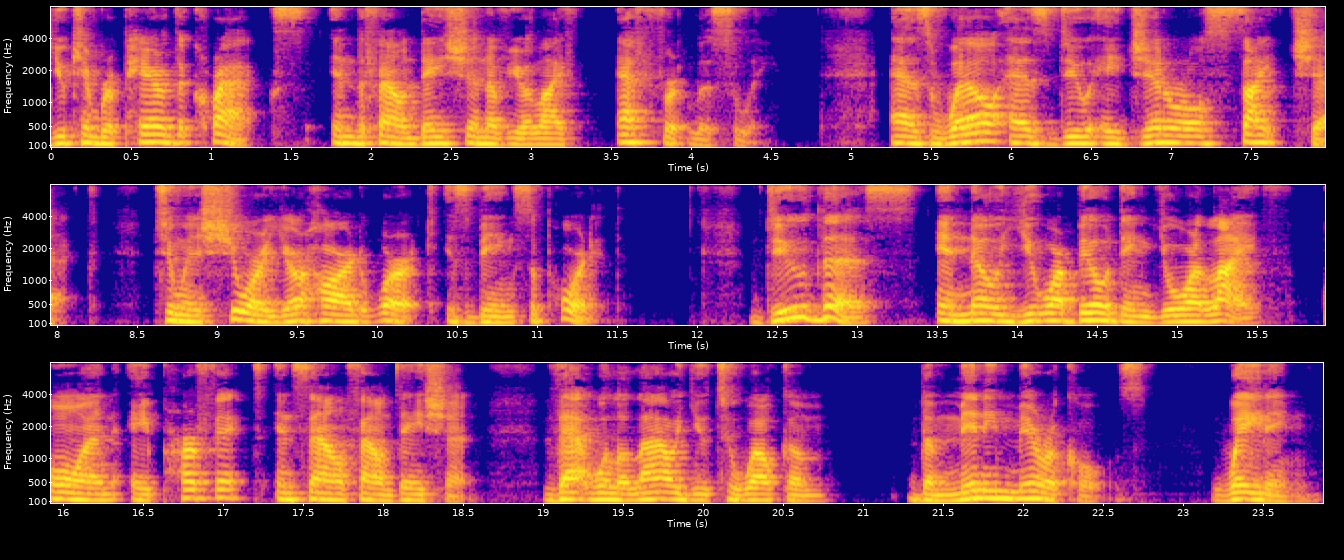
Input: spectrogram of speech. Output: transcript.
you can repair the cracks in the foundation of your life effortlessly, as well as do a general sight check to ensure your hard work is being supported. Do this and know you are building your life on a perfect and sound foundation that will allow you to welcome the many miracles waiting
